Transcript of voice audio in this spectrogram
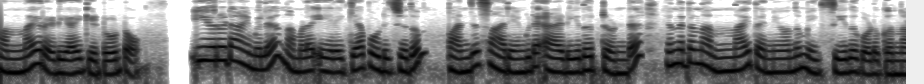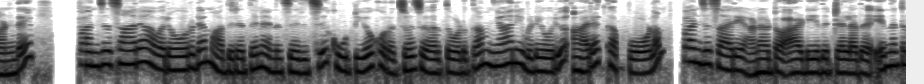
നന്നായി റെഡിയായി കിട്ടും കേട്ടോ ഈ ഒരു ടൈമിൽ നമ്മൾ ഏലയ്ക്ക പൊടിച്ചതും പഞ്ചസാരയും കൂടി ആഡ് ചെയ്തിട്ടുണ്ട്. എന്നിട്ട് നന്നായി തന്നെ ഒന്ന് മിക്സ് ചെയ്ത് കൊടുക്കുന്നുണ്ട്. പഞ്ചസാര അവരവരുടെ മധുരത്തിനനുസരിച്ച് കൂട്ടിയോ കുറച്ചോ ചേർത്ത് കൊടുക്കാം. ഞാനിവിടെ ഒരു അര കപ്പോളം പഞ്ചസാരയാണ് കേട്ടോ ആഡ് ചെയ്തിട്ടുള്ളത്. എന്നിട്ട്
